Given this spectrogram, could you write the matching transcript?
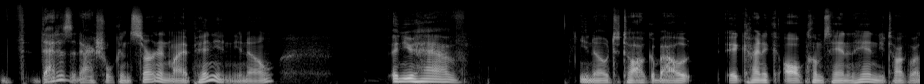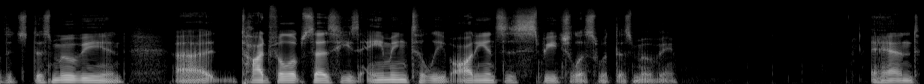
th- that is an actual concern, in my opinion, you know? And you have, you know, to talk about it kind of all comes hand in hand. You talk about this, this movie and uh, Todd Phillips says he's aiming to leave audiences speechless with this movie. And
